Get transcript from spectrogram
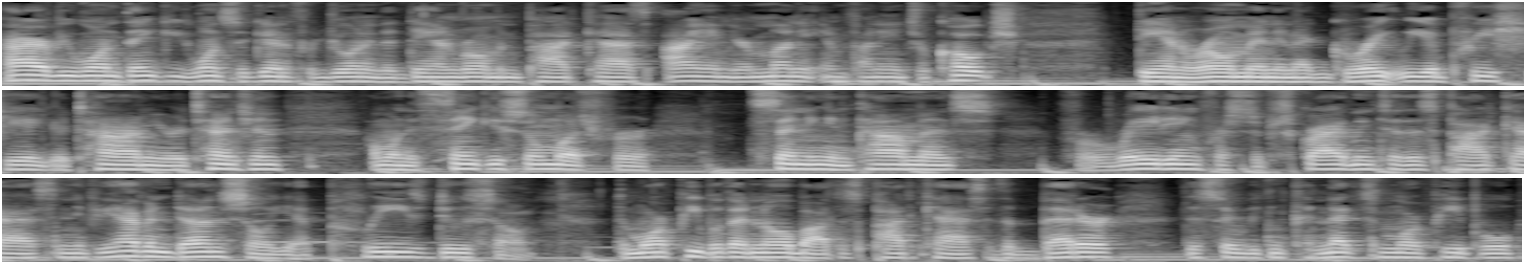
Hi, everyone. Thank you once again for joining the Dan Roman podcast. I am your money and financial coach, Dan Roman, and I greatly appreciate your time, your attention. I want to thank you so much for sending in comments, for rating, for subscribing to this podcast. And if you haven't done so yet, please do so. The more people that know about this podcast, the better. This way we can connect to more people.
